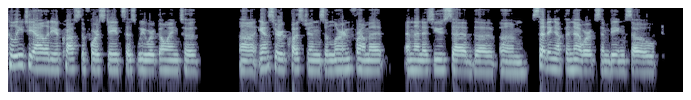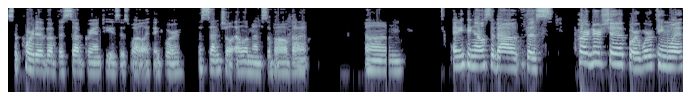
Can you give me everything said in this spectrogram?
collegiality across the four states as we were going to uh, answer questions and learn from it. And then, as you said, the um, setting up the networks and being so supportive of the sub grantees as well, I think were essential elements of all that. Um, anything else about this partnership or working with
